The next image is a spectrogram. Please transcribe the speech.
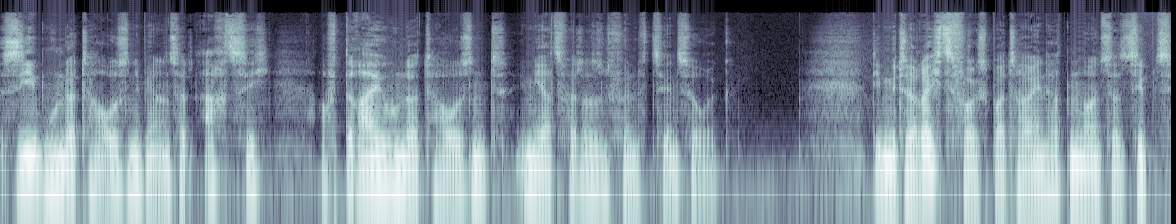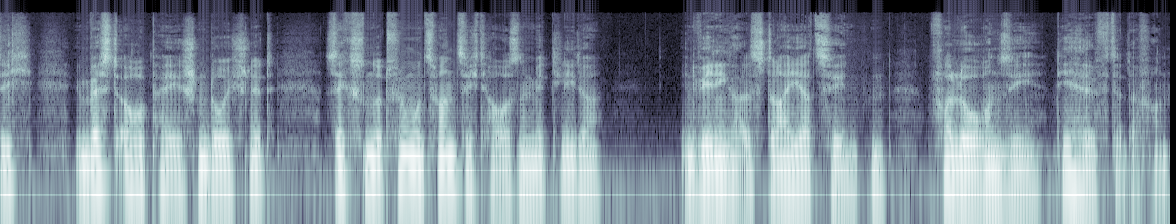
700.000 im Jahr 1980 auf 300.000 im Jahr 2015 zurück. Die Mitte-Rechts-Volksparteien hatten 1970 im westeuropäischen Durchschnitt 625.000 Mitglieder. In weniger als drei Jahrzehnten verloren sie die Hälfte davon.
